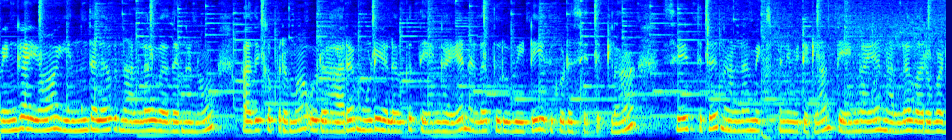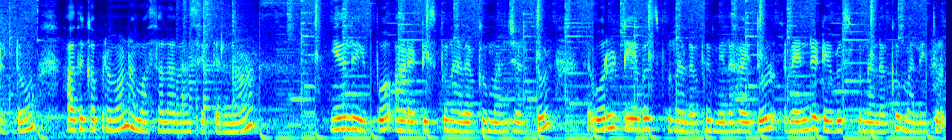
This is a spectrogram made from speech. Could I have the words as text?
வெங்காயம் இந்த அளவுக்கு நல்லா வதங்கணும். அதுக்கப்புறமா ஒரு அரை மூடி அளவுக்கு தேங்காயை நல்லா துருவிட்டு இது கூட சேர்த்துக்கலாம். சேர்த்துட்டு நல்லா மிக்ஸ் பண்ணி விட்டுக்கலாம். தேங்காயை நல்லா வறுபடட்டும் அதுக்கப்புறமா நான் மசாலாலாம் சேர்த்துடலாம். இதில் இப்போது அரை டீஸ்பூன் அளவுக்கு மஞ்சள் தூள் ஒரு டேபிள் ஸ்பூன் அளவுக்கு மிளகாய் தூள் ரெண்டு டேபிள் ஸ்பூன் அளவுக்கு மல்லித்தூள்.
